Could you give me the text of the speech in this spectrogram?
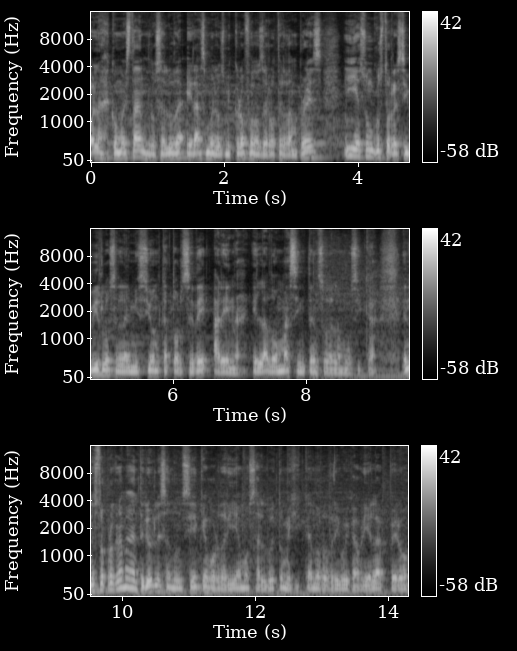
Hola, ¿cómo están? Los saluda Erasmo en los micrófonos de Rotterdam Press y es un gusto recibirlos en la emisión 14 de Arena, el lado más intenso de la música. En nuestro programa anterior les anuncié que abordaríamos al dueto mexicano Rodrigo y Gabriela, pero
